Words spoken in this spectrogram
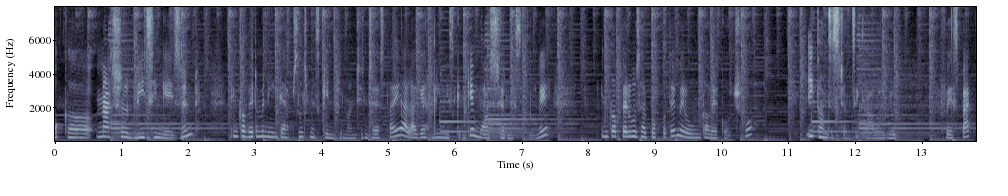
ఒక న్యాచురల్ బ్లీచింగ్ ఏజెంట్ ఇంకా విటమిన్ ఈ క్యాప్సూల్స్ మీ స్కిన్కి మంచిని చేస్తాయి. అలాగే హనీ మీ స్కిన్కి మాయిశ్చర్ని ఇస్తుంది. ఇంకా పెరుగు సరిపోకపోతే మీరు ఇంకా వేసుకోవచ్చు ఈ కన్సిస్టెన్సీకి కావాలి మీ ఫేస్ ప్యాక్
